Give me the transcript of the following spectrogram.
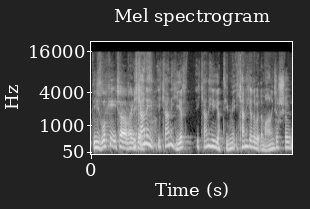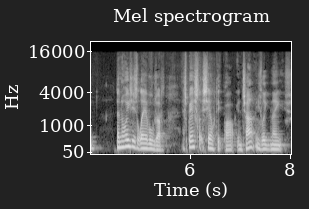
These look at each other You can't, you can't hear, you can't hear your teammate. You can't hear about the manager shouting. The noises levels are, especially at Celtic Park in Champions League nights,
